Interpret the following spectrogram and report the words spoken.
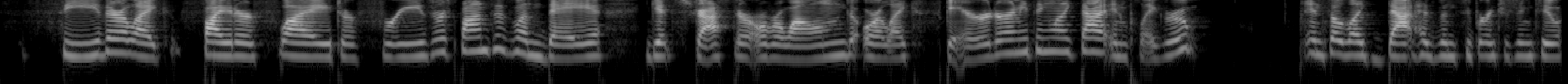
see their like fight or flight or freeze responses when they get stressed or overwhelmed or like scared or anything like that in playgroup. And so, like, that has been super interesting too.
